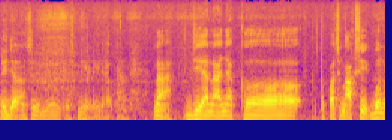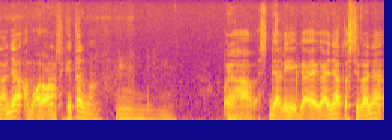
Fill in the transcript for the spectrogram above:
Dia jalan sendiri terus sendiri ya kan. Nah, dia nanya ke tempat si Maksi, gue nanya sama orang-orang sekitar bang. Hmm. Ya dari gaya-gayanya atau istilahnya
